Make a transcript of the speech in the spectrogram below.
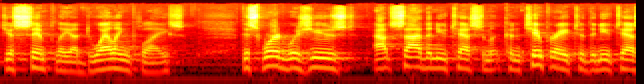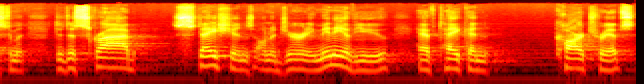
just simply a dwelling place. This word was used outside the New Testament, contemporary to the New Testament, to describe stations on a journey. Many of you have taken car trips.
